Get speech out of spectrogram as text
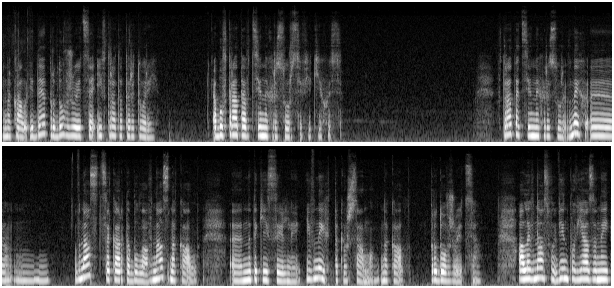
Накал іде, продовжується і втрата територій. Або втрата цінних ресурсів якихось. Втрата цінних ресурсів. В них е, в нас ця карта була, в нас накал е, не такий сильний. І в них також само накал продовжується. Але в нас він пов'язаний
